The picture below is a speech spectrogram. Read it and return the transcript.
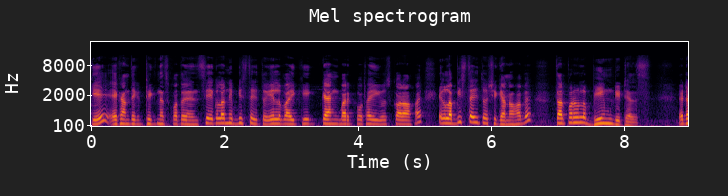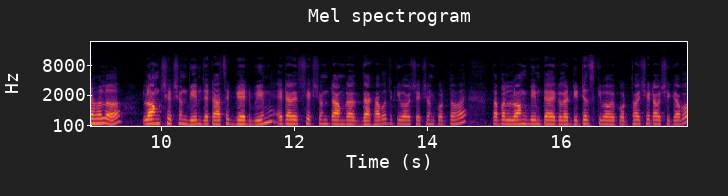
কি? এখান থেকে থিকনেস কত ইঞ্চি এগুলো নিয়ে বিস্তারিত এল বাই কি ক্যাং বার কোথায় ইউজ করা হয়? এগুলো বিস্তারিত শেখানো হবে। তারপর হলো বিম ডিটেলস এটা হলো লং সেকশন বিম যেটা আছে গ্রেড বিম এটার সেকশনটা আমরা দেখাবো যে কীভাবে সেকশন করতে হয়। তারপর লং বিমটা এগুলো ডিটেলস কীভাবে করতে হয় সেটাও শেখাবো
